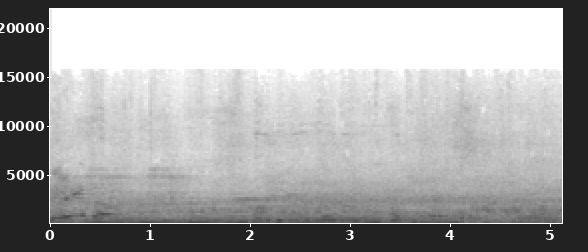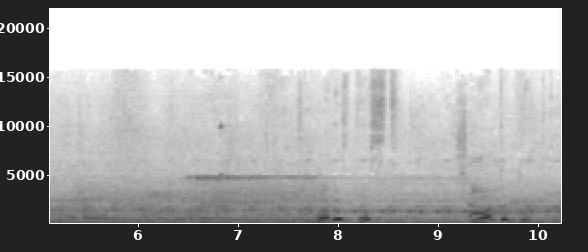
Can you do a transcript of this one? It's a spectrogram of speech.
There you go. What is this? You want to go?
